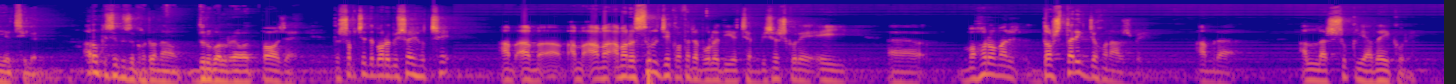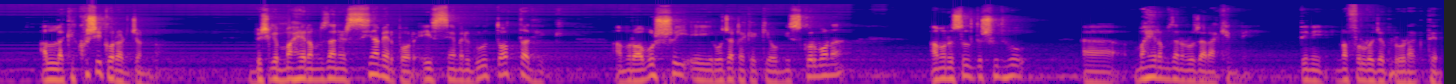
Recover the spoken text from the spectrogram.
দিয়েছিলেন। আরও কিছু কিছু ঘটনা দুর্বল রেওয়াত পাওয়া যায়। তো সবচেয়ে বড় বিষয় হচ্ছে আমার রসুল যে কথাটা বলে দিয়েছেন, বিশেষ করে এই মহরমার দশ তারিখ যখন আসবে, আমরা আল্লাহর শুক্রিয়া আদায় করে, আল্লাহকে খুশি করার জন্য। বিশেষ করে মাহে রমজানের সিয়ামের পর এই সিয়ামের গুরুত্ব অত্যাধিক। আমরা অবশ্যই এই রোজাটাকে কেউ মিস করব না। আমার রসুল তো শুধু মাহে রমজানের রোজা রাখেননি, তিনি নফল রোজাগুলো রাখতেন,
